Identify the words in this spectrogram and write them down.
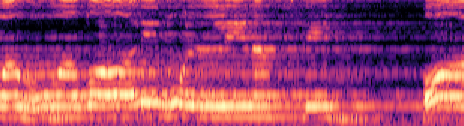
وهو ظالم لنفسه قال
